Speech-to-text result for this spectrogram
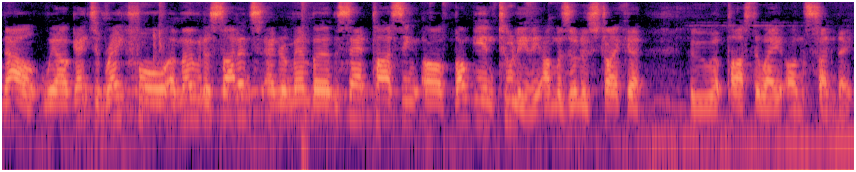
Now, we are going to break for a moment of silence and remember the sad passing of Bongi Ntuli, the Amazulu striker who passed away on Sunday.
